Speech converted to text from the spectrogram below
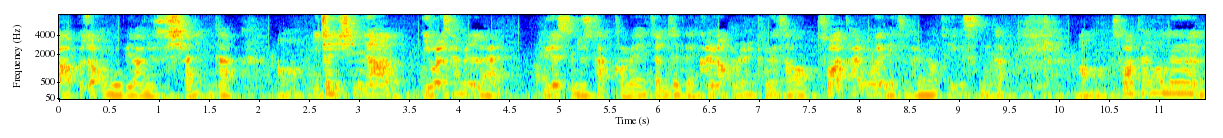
압구정 모비앙 뉴스 시간입니다. 어, 2020년 2월 3일날 usnews.com에 연재된 칼럼을 통해서 소아 탈모에 대해서 설명을 드리겠습니다. 어, 소아 탈모는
